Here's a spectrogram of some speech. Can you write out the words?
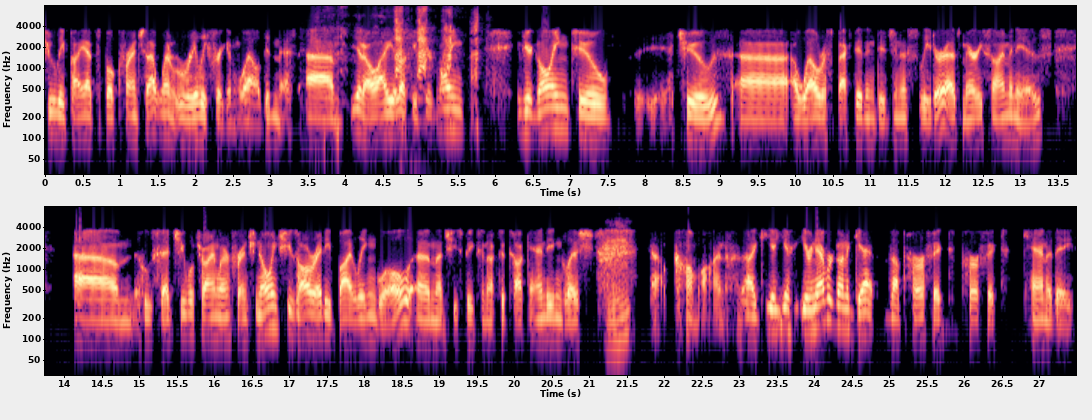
Julie Payette spoke French. That went really friggin' well, didn't it? Um, you know, I look if you're going, if you're going to uh, choose uh, a well-respected Indigenous leader, as Mary Simon is, um, who said she will try and learn French, knowing she's already bilingual and that she speaks Inuktitut and English. Mm-hmm. Oh, come on, like you, you, you're never going to get the perfect, perfect candidate.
